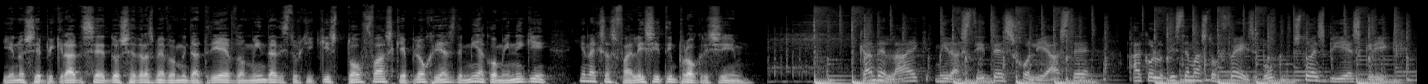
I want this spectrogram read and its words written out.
Η Ένωση επικράτησε εντός έδρας με 73-70 της τουρκικής τόφας και πλέον χρειάζεται μία ακόμη νίκη για να εξασφαλίσει την πρόκριση. Κάντε like, μοιραστείτε, σχολιάστε, ακολουθήστε μας στο Facebook στο SBS Greek.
